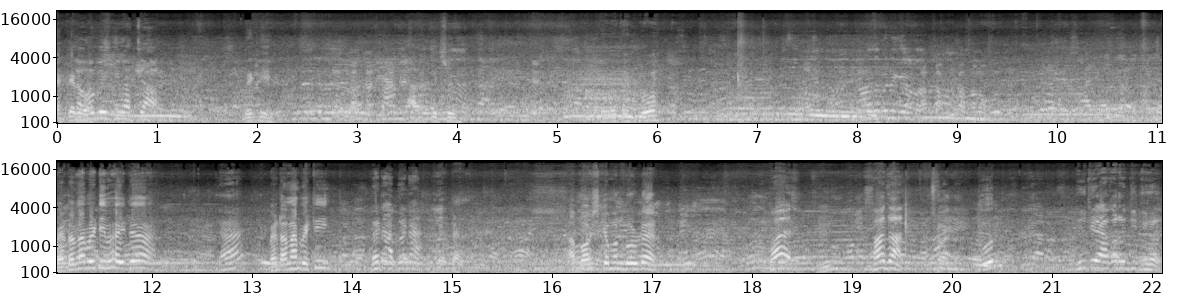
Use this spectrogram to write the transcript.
একের হবে কি বাচ্চা? দেখি। আর কিছু। দেখব। বেটা না বেটি ভাই এটা হ্যাঁ? বেটা না বেটি? বেটা বেটা। বেটা। আর বয়স কেমন গরুটার? বয়স? ছয় দাঁত। ছয়। দুধ? দুইটা এগারো দিতে হয়।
